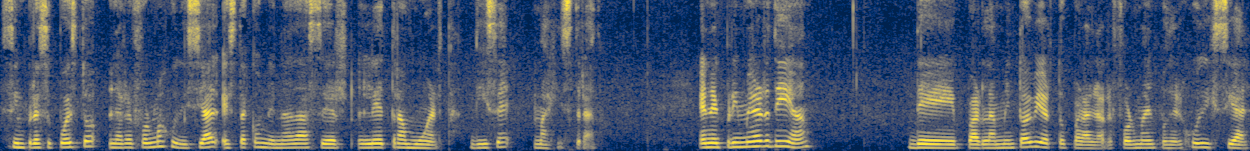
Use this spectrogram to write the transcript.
Sin presupuesto, la reforma judicial está condenada a ser letra muerta, dice magistrado. En el primer día de Parlamento abierto para la reforma del Poder Judicial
